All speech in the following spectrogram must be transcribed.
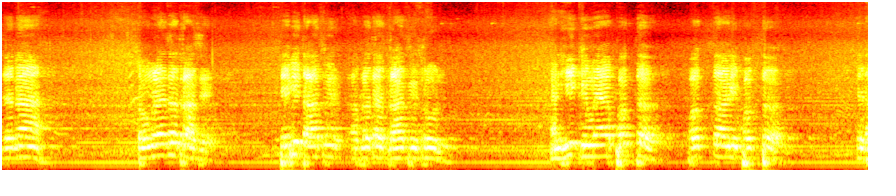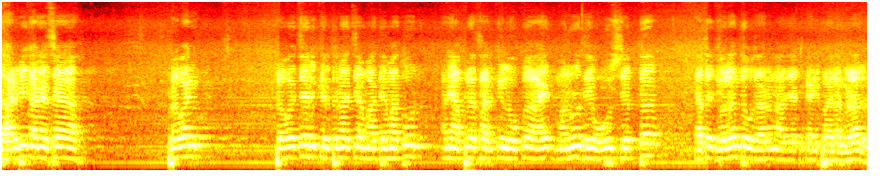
ज्यांना टोंगळ्याचा त्रास आहे ते बी त्रास आपला त्या त्रास विसरून. आणि ही किमया फक्त फक्त आणि फक्त ते धार्मिक गाण्याच्या प्रवन प्रवचन कीर्तनाच्या माध्यमातून आणि आपल्यासारखे लोक आहेत म्हणून हे होऊ शकतं. त्याचं ज्वलंत उदाहरण आज या ठिकाणी पाहायला मिळालं.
